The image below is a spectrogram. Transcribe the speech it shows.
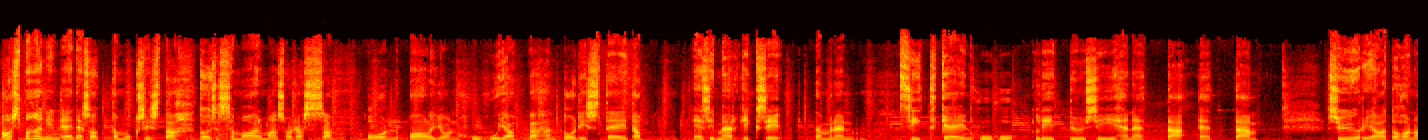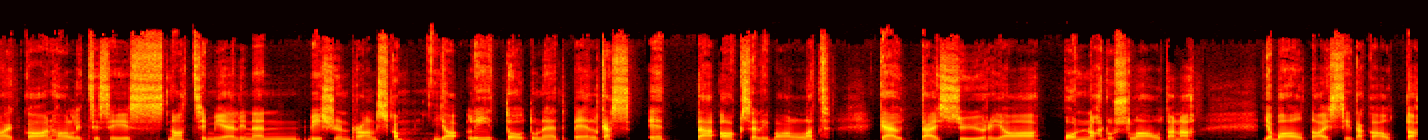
Aspahanin edesottamuksista toisessa maailmansodassa on paljon huhuja, vähän todisteita. Esimerkiksi tämmöinen sitkein huhu liittyy siihen, että, että Syyriaa tohon aikaan hallitsi siis natsimielinen Vision Ranska ja liittoutuneet pelkäs, että akselivallat käyttäisi Syyriaa ponnahduslautana ja valtaisi sitä kautta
